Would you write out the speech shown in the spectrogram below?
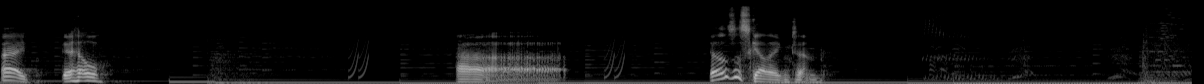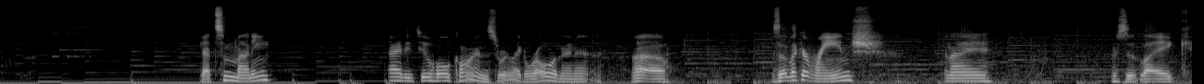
Hey, the? Uh, Bill's a skeleton. Got some money. 92 whole coins. We're like rolling in it. Uh-oh. Is that like a range? Can I... Or is it like...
